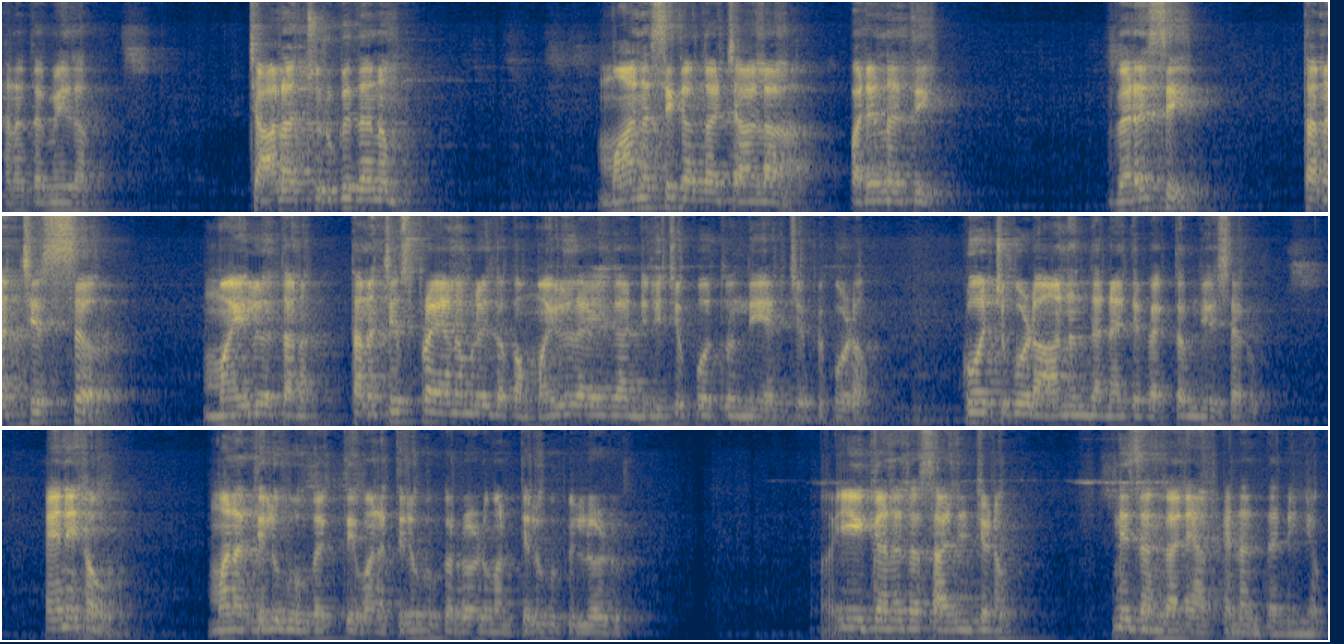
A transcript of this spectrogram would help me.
ఘనత మీద చాలా చురుకుదనం మానసికంగా చాలా పరిణతి వెరసి తన చెస్ మైలు తన తన చెస్ ప్రయాణంలో ఇది ఒక మైలురాయిగా నిలిచిపోతుంది అని చెప్పి కూడా కోచ్ కూడా ఆనందాన్ని అయితే వ్యక్తం చేశారు. ఎనీహౌ మన తెలుగు వ్యక్తి మన తెలుగు కుర్రోడు మన తెలుగు పిల్లోడు ఈ ఘనత సాధించడం నిజంగానే అభినందనీయం.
